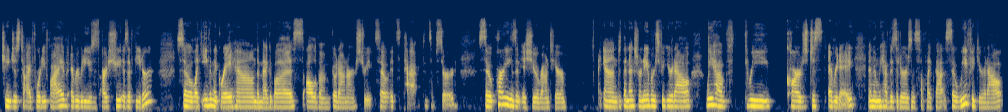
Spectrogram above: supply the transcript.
changes to I-45, everybody uses our street as a feeder. So like even the Greyhound, the Megabus, all of them go down our street. So it's packed. It's absurd. So parking is an issue around here. And the next door neighbors figured out we have three cars just every day and then we have visitors and stuff like that. So we figure it out.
